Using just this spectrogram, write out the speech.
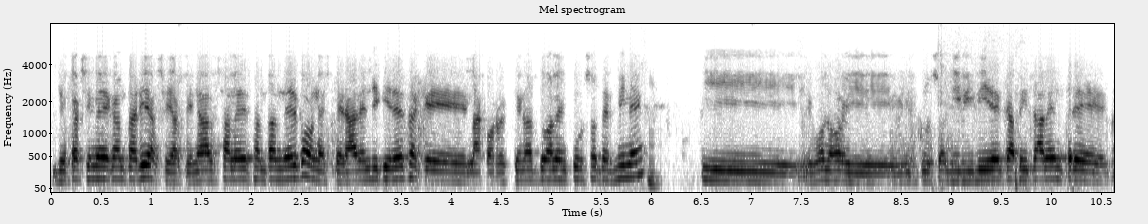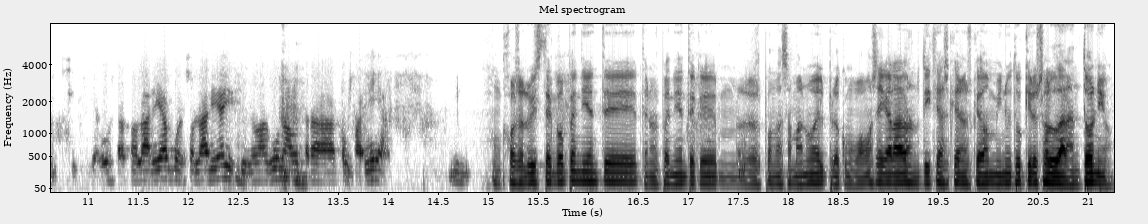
yo casi me decantaría, si al final sale de Santander, con esperar en liquidez a que la corrección actual en curso termine y, bueno, y incluso dividir el capital entre, si te gusta Solaria, pues Solaria y si no, alguna otra compañía. José Luis, tengo pendiente, tenemos pendiente que respondas a Manuel, pero como vamos a llegar a las noticias que nos queda un minuto, quiero saludar a Antonio,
